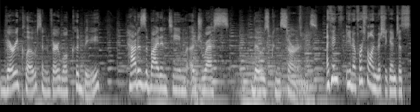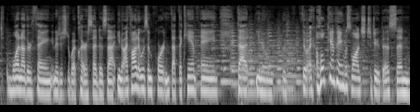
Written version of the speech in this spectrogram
very close, and very well could be, how does the Biden team address those concerns? I think, you know, first of all, in Michigan, just one other thing, in addition to what Claire said, is that, you know, I thought it was important that the campaign, that, you know, the, the, whole campaign was launched to do this and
